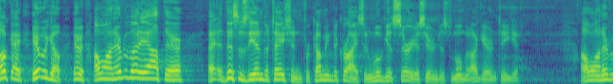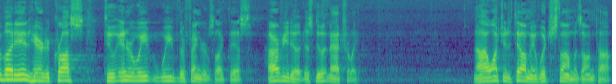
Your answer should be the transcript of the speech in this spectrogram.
Okay, here we go. Here, I want everybody out there. Uh, this is the invitation for coming to Christ, and we'll get serious here in just a moment, I guarantee you. I want everybody in here to cross, to interweave weave their fingers like this. However you do it, just do it naturally. Now, I want you to tell me which thumb is on top.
